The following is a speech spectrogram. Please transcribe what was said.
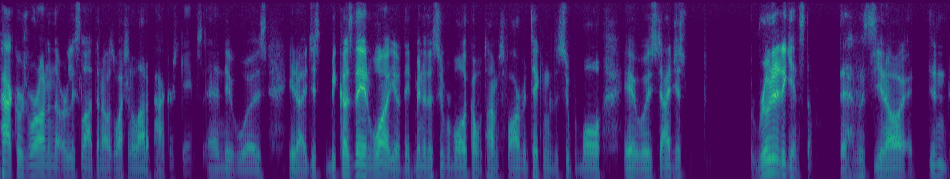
Packers were on in the early slot, then I was watching a lot of Packers games, and it was you know I just because they had won, you know they'd been to the Super Bowl a couple times, Favre had taken to the Super Bowl. It was I just rooted against them. That was you know didn't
